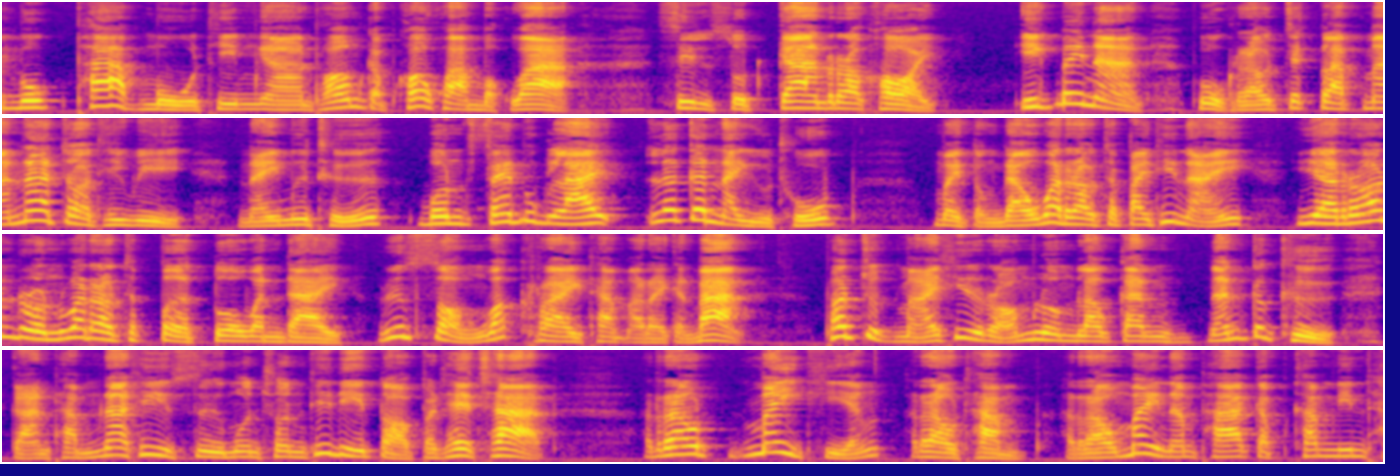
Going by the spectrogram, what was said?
ซบุ๊กภาพหมู่ทีมงานพร้อมกับข้อความบอกว่า สิ้นสุดการรอคอย อีกไม่นาน พวกเราจะกลับมาหน้าจอทีวี ในมือถือบน Facebook Live และก็ใน YouTube ไม่ต้องเดาว่าเราจะไปที่ไหน อย่าร้อนรนว่าเราจะเปิดตัววันใด หรือส่องว่าใครทำอะไรกันบ้าง เพราะจุดหมายที่หลอมรวมเรากันนั้นก็คือ การทำหน้าที่สื่อมวลชนที่ดีต่อประเทศชาติ เราไม่เถียงเราทำเราไม่นำพากับคำนินท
